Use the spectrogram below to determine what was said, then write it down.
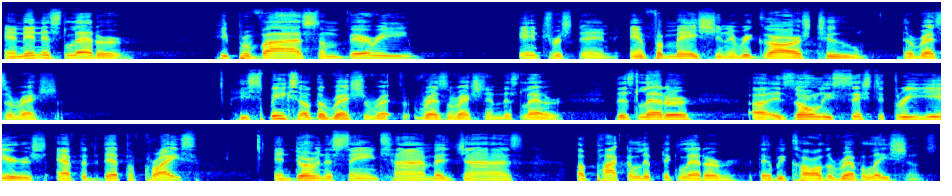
And in this letter, he provides some very interesting information in regards to the resurrection. He speaks of the resur- resurrection in this letter. This letter uh, is only 63 years after the death of Christ and during the same time as John's apocalyptic letter that we call the Revelations.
